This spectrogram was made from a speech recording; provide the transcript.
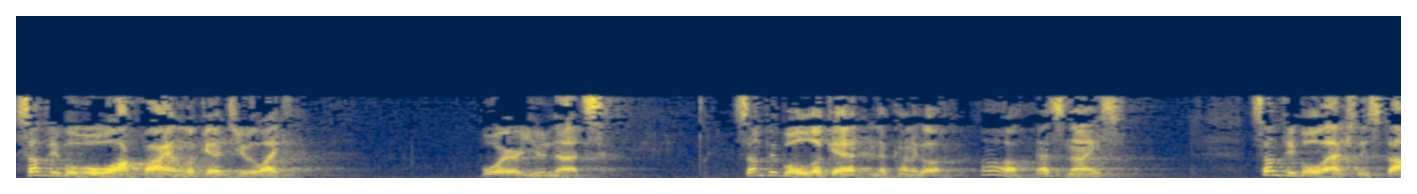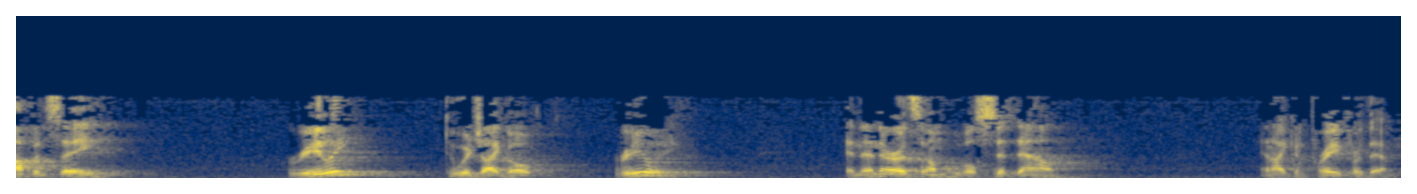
Some people will walk by and look at you like, boy, are you nuts? Some people will look at and they'll kind of go, oh, that's nice. Some people will actually stop and say, really? To which I go, really? And then there are some who will sit down and I can pray for them.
